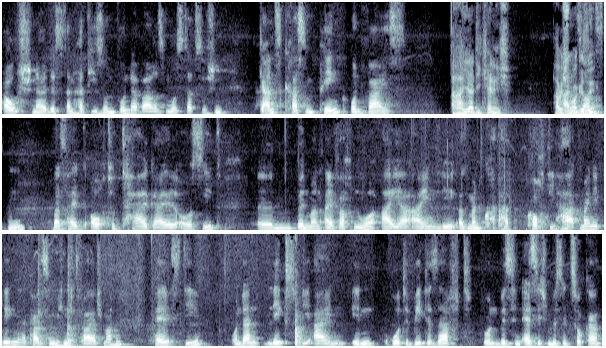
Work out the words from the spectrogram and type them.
aufschneidest, dann hat die so ein wunderbares Muster zwischen ganz krassem Pink und Weiß. Ah ja, die kenne ich. Habe ich schon mal gesehen. Was halt auch total geil aussieht, ähm, wenn man einfach nur Eier einlegt, also man ko kocht die hart meinetwegen, da kannst du nämlich nichts falsch machen, hältst die und dann legst du die ein in rote Betesaft und ein bisschen Essig, ein bisschen Zucker.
